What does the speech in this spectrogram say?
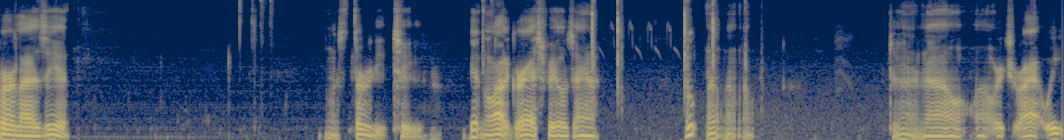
fertilize it. That's 32. Getting a lot of grass fields in. Oop, no, no, no. 200, no, oh, it's right. We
